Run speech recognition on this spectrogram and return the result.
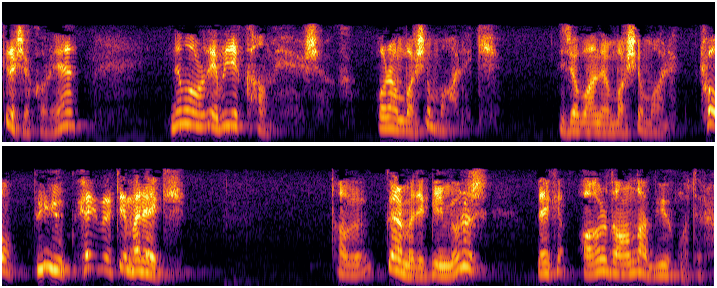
girecek oraya. Ne var orada ebedi kalmayacak. Oran başı Malik. Zebanların başı Malik. Çok büyük, heybetli melek. Tabi görmedik, bilmiyoruz. Belki ağır dağından büyük muhteremler.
